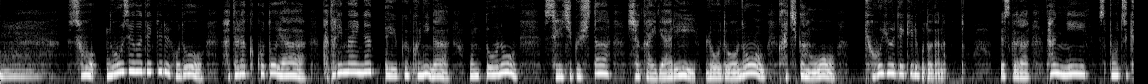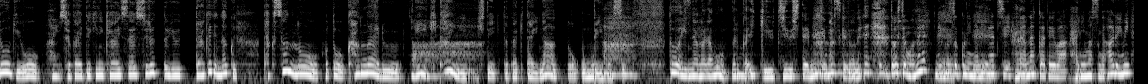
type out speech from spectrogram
そう、納税ができるほど働くことや当たり前になっていく国が本当の成熟した社会であり、労働の価値観を共有できることだなと。ですから、単にスポーツ競技を世界的に開催するというだけでなく、たくさんのことを考えるいい機会にしていただきたいなと思っています。とは言いながらも、なんか一喜一憂して見てますけどね。どうしてもね、寝不足になりがちな中ではありますが、ある意味考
